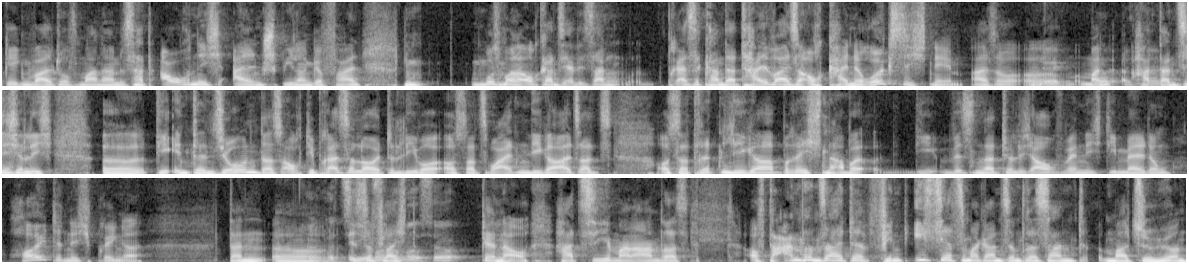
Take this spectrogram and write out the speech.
gegen Waldhof Mannheim. Es hat auch nicht allen Spielern gefallen. Nun muss man auch ganz ehrlich sagen, Presse kann da teilweise auch keine Rücksicht nehmen. Also äh, nee, man hat dann sicherlich äh, die Intention, dass auch die Presseleute lieber aus der zweiten Liga als, als aus der dritten Liga berichten, aber die wissen natürlich auch, wenn ich die Meldung heute nicht bringe, dann, äh, ist sie vielleicht anderes, ja. genau hat sie jemand anderes. Auf der anderen Seite finde ich es jetzt mal ganz interessant, mal zu hören,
